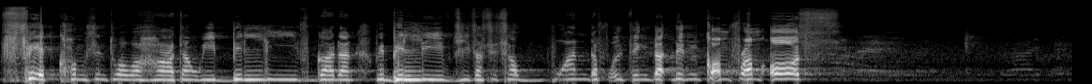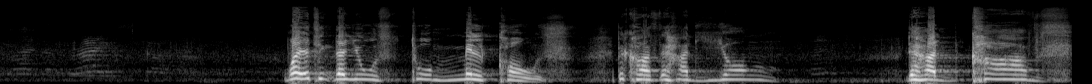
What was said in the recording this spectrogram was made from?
faith comes into our heart and we believe God and we believe Jesus, it's a wonderful thing that didn't come from us. Why do you think they used two milk cows? Because they had young, they had calves,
